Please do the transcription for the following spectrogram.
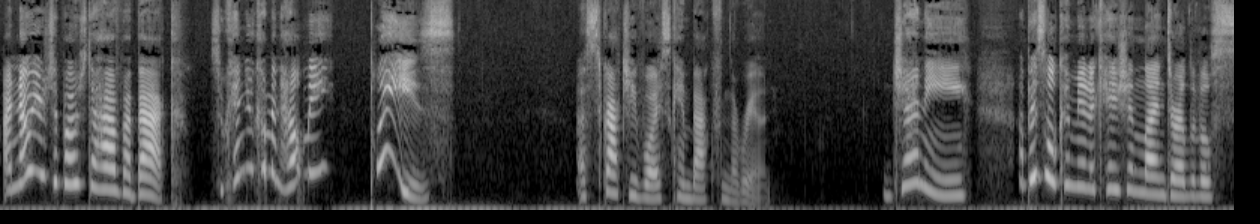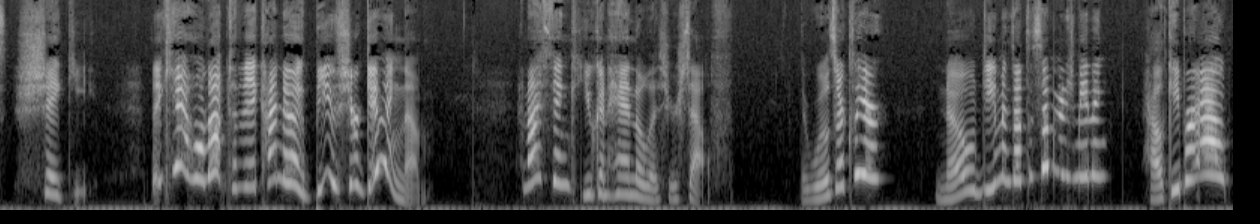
I know you're supposed to have my back, so can you come and help me? Please! A scratchy voice came back from the rune. Jenny, abyssal communication lines are a little shaky. They can't hold up to the kind of abuse you're giving them. And I think you can handle this yourself. The rules are clear. No demons at the summoners meeting. Hellkeeper out.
